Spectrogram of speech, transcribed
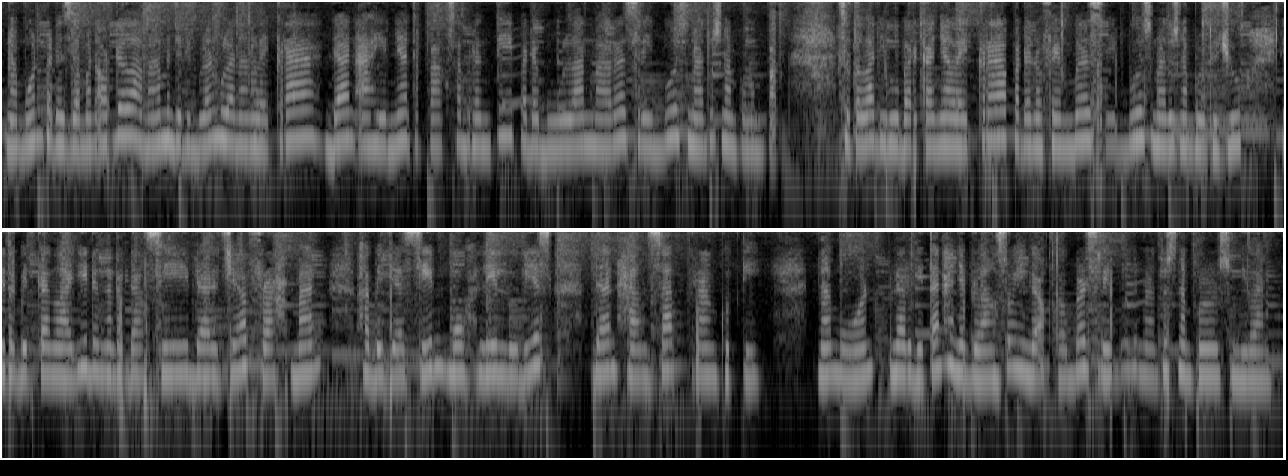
Namun pada zaman Orde Lama menjadi bulan-bulanan lekra dan akhirnya terpaksa berhenti pada bulan Maret 1964. Setelah dibubarkannya lekra pada November 1967, diterbitkan lagi dengan redaksi Darjaf Rahman, HB Jasin, Muhlil Lubis, dan Hansat Rangkuti. Namun, penerbitan hanya berlangsung hingga Oktober 1969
